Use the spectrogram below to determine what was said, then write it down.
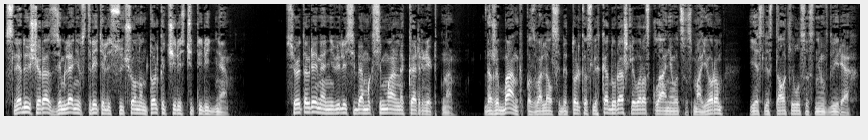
В следующий раз земляне встретились с ученым только через четыре дня. Все это время они вели себя максимально корректно. Даже банк позволял себе только слегка дурашливо раскланиваться с майором, если сталкивался с ним в дверях.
